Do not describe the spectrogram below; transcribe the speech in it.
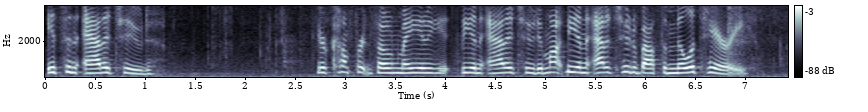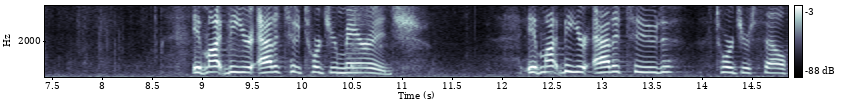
it's an attitude. Your comfort zone may be an attitude. It might be an attitude about the military it might be your attitude towards your marriage. It might be your attitude towards yourself.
